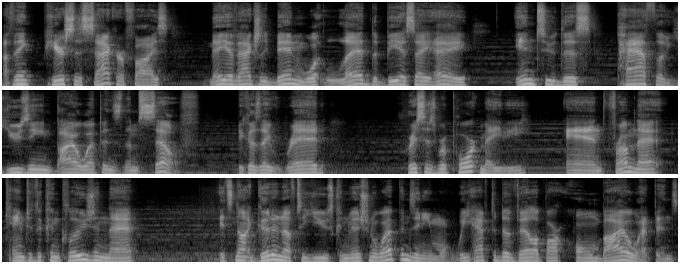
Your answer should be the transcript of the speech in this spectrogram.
I think Piers's sacrifice may have actually been what led the BSAA into this path of using bioweapons themselves because they read Chris's report, maybe, and from that came to the conclusion that it's not good enough to use conventional weapons anymore. We have to develop our own bioweapons,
